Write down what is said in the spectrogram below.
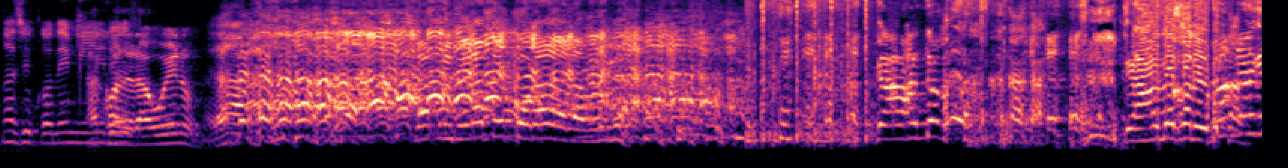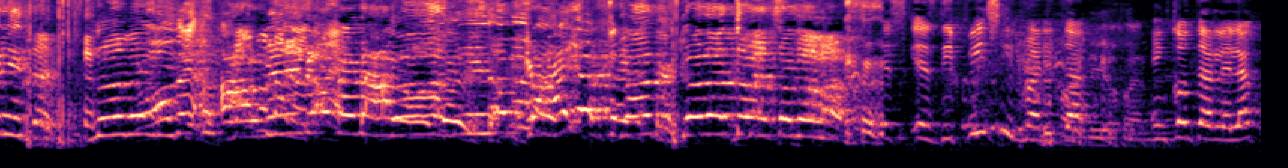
nació con Emilio. Ah, cuando era bueno. La primera temporada, la primera. Grabando con... Grabando con el... ¡No me griten! ¡No me griten! ¡A mí no me es, es difícil, marica, encontrarle la,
